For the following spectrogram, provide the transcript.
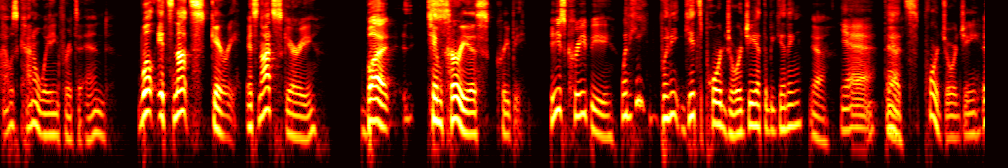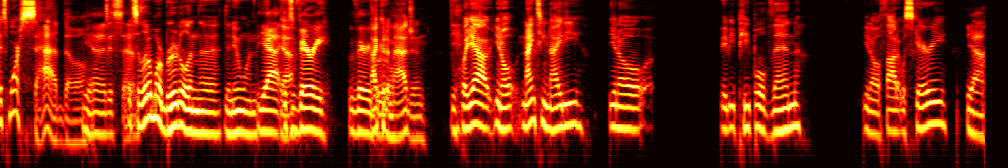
I was kind of waiting for it to end. Well, it's not scary. It's not scary, but Tim Curry is creepy. He's creepy. when he when he gets poor Georgie at the beginning. Yeah. Yeah. Yeah. That's poor Georgie. It's more sad though. Yeah, it is sad. It's a little more brutal in the the new one. yeah, it's Yeah. Very very. I could imagine. Yeah. But yeah, you know, 1990, you know, maybe people then, you know, thought it was scary, Yeah,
